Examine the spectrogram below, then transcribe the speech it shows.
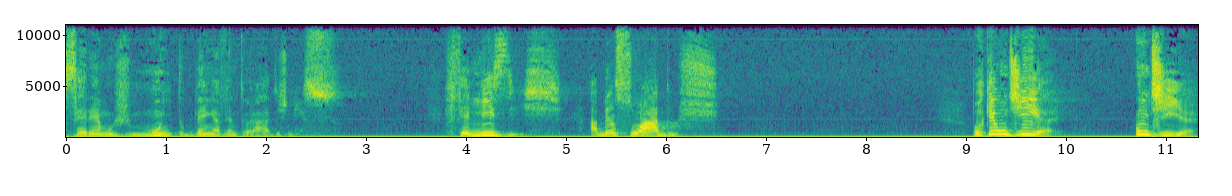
seremos muito bem-aventurados nisso. Felizes, abençoados. Porque um dia, um dia,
